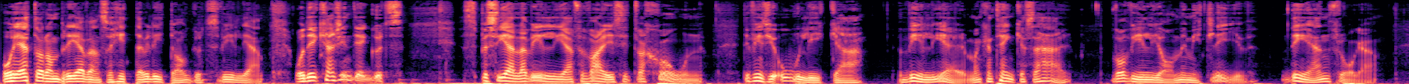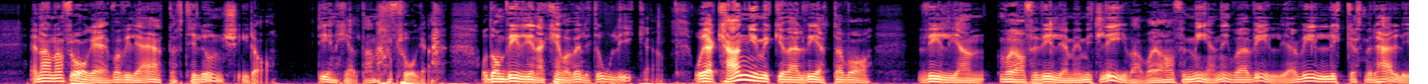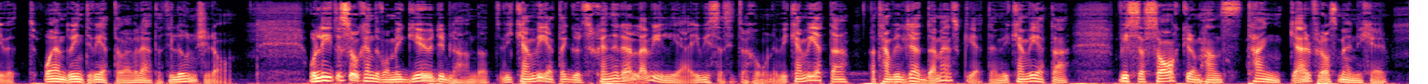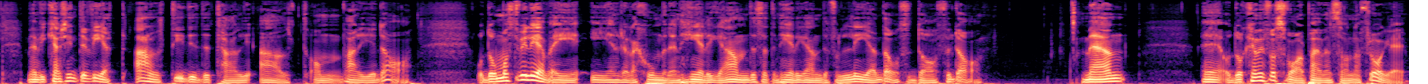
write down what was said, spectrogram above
Och i ett av de breven så hittar vi lite av Guds vilja. Och det kanske inte är Guds speciella vilja för varje situation. Det finns ju olika viljor. Man kan tänka så här. Vad vill jag med mitt liv? Det är en fråga. En annan fråga är vad vill jag äta till lunch idag? Det är en helt annan fråga. Och de viljorna kan vara väldigt olika. Och jag kan ju mycket väl veta vad viljan, vad jag har för vilja med mitt liv, vad jag har för mening, vad jag vill. Jag vill lyckas med det här i livet och ändå inte veta vad jag vill äta till lunch idag. Och lite så kan det vara med Gud ibland, att vi kan veta Guds generella vilja i vissa situationer. Vi kan veta att han vill rädda mänskligheten. Vi kan veta vissa saker om hans tankar för oss människor. Men vi kanske inte vet alltid i detalj allt om varje dag. Och då måste vi leva i, i en relation med den heliga ande så att den heliga ande får leda oss dag för dag. Men, eh, och då kan vi få svar på även sådana frågor.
